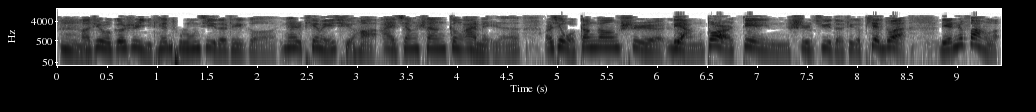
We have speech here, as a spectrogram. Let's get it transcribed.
嗯啊，这首歌是《倚天屠龙记》的这个应该是片尾曲哈，爱江山更爱美人。而且我刚刚是两段电视剧的这个片段连着放了，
